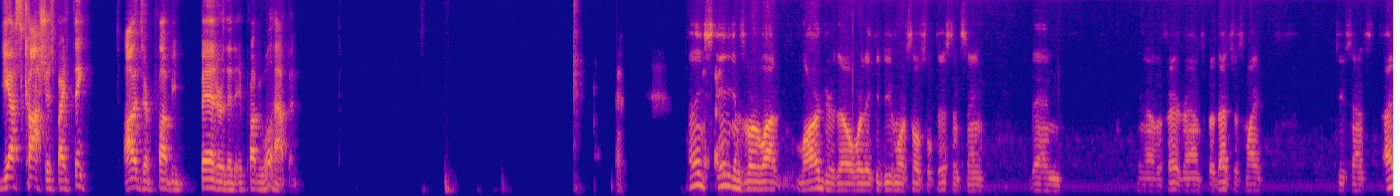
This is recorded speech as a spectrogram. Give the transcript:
yes, cautious, but I think odds are probably better that it probably will happen. I think stadiums were a lot larger though, where they could do more social distancing than, you know, the fairgrounds, but that's just my two cents. I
